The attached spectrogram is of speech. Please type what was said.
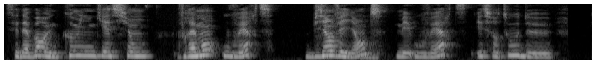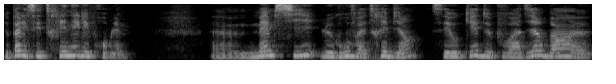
c'est d'abord une communication vraiment ouverte, bienveillante, mais ouverte, et surtout de ne pas laisser traîner les problèmes. même si le groupe va très bien, c'est ok de pouvoir dire ben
